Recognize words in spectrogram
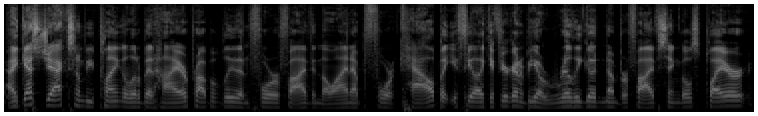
I guess Jackson will be playing a little bit higher probably than four or five in the lineup for Cal, but you feel like if you're going to be a really good number five singles player,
